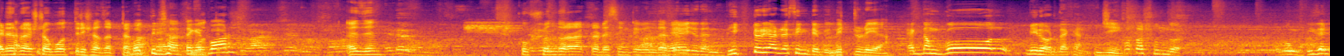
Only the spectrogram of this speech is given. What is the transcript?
এটার প্রাইসটা বত্রিশ হাজার টাকা। বত্রিশ হাজার টাকার পর। এই যে। খুব সুন্দর আর একটা ড্রেসিং টেবিল দেখেন। এই যে দেখেন ভিক্টোরিয়া ড্রেসিং টেবিল ভিক্টোরিয়া। একদম গোল মিরর দেখেন। জি। কত সুন্দর। এবং ডিজাইন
